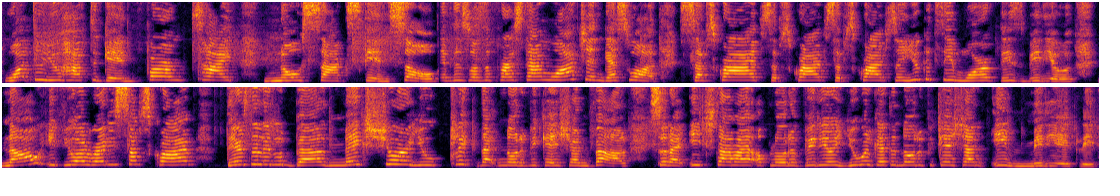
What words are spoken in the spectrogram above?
What do you have to gain? Firm, tight, no sag skin. So if this was the first time watching, guess what? Subscribe, subscribe, subscribe so you can see more of these videos. Now, if you already subscribed, there's a little bell. Make sure you click that notification bell so that each time I upload a video, you will get a notification immediately.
